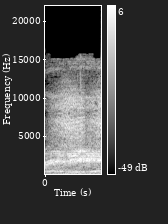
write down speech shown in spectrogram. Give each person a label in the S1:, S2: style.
S1: Ready?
